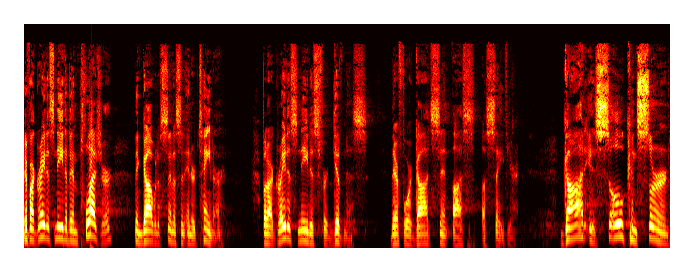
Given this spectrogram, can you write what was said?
If our greatest need had been pleasure, then God would have sent us an entertainer. But our greatest need is forgiveness. Therefore, God sent us a Savior. God is so concerned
